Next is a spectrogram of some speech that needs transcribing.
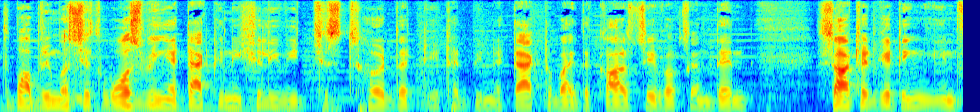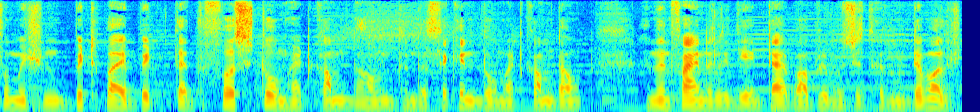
the Babri Masjid was being attacked. Initially, we just heard that it had been attacked by the Kar Sevaks, and then started getting information bit by bit that the first dome had come down, then the second dome had come down, and then finally the entire Babri Masjid had been demolished.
